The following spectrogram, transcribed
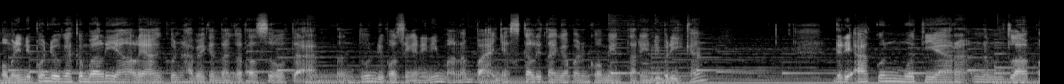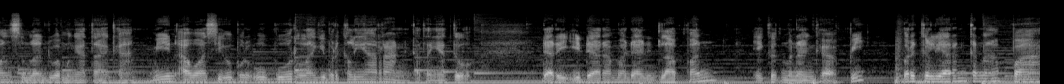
Momen ini pun diunggah kembali ya oleh akun HP Kentang Kota Sultan. Tentu di postingan ini malah banyak sekali tanggapan komentar yang diberikan. Dari akun Mutiara6892 mengatakan, Min awasi ubur-ubur lagi berkeliaran, katanya tuh. Dari Ida Ramadhani 8 ikut menanggapi, berkeliaran kenapa,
